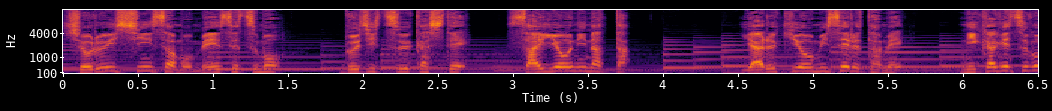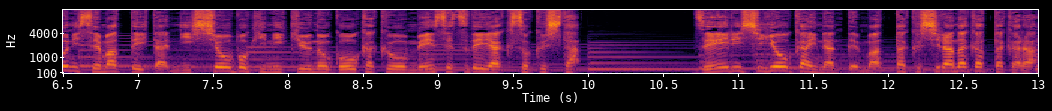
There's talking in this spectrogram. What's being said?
書類審査も面接も無事通過して採用になった。やる気を見せるため2ヶ月後に迫っていた日照簿記2級の合格を面接で約束した税理士業界なんて全く知らなかったから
